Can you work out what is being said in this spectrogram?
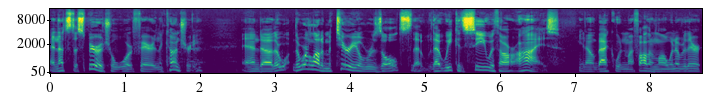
and that's the spiritual warfare in the country. And uh, there, there weren't a lot of material results that, that we could see with our eyes. You know, back when my father in law went over there,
